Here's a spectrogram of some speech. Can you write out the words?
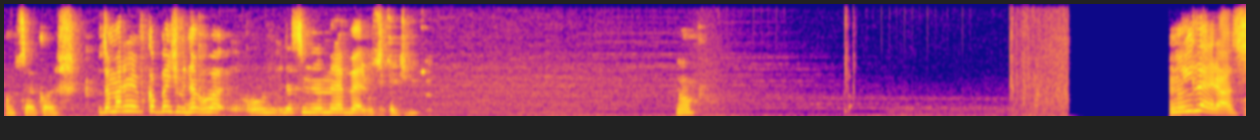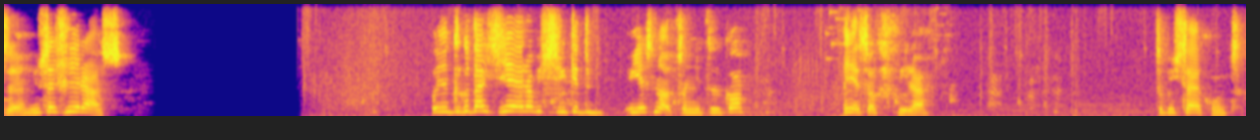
Mam czegoś. Ta marchewka będzie w, na, w następnym levelu. Słuchajcie. No. No ile razy? Już też raz. Powinien tylko dać się robić kiedy jest noc, a nie tylko. Nie co chwilę. Co 5 sekund.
